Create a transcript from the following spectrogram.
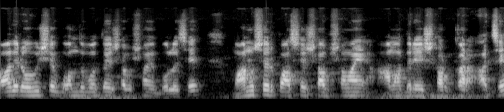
আমাদের অভিষেক বন্দ্যোপাধ্যায় সবসময় বলেছে, মানুষের পাশে সবসময় আমাদের এই সরকার আছে।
